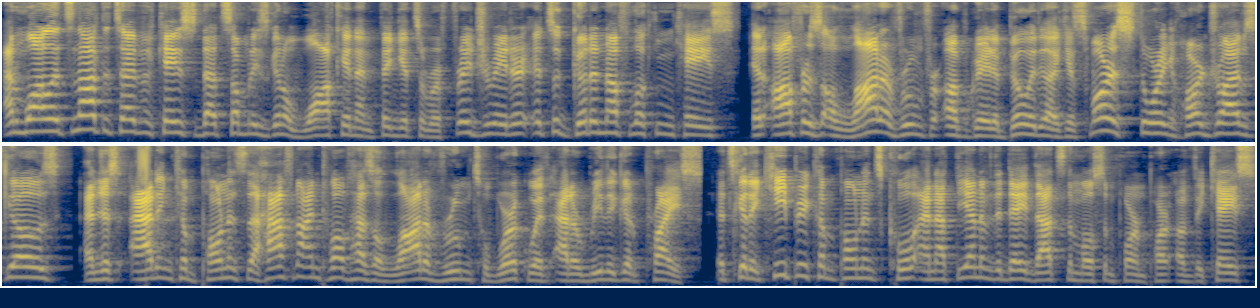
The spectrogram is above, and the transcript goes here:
and while it's not the type of case that somebody's gonna walk in and think it's a refrigerator, it's a good enough looking case. It offers a lot of room for upgradability, like as far as storing hard drives goes, and just adding components, the HAF 912 has a lot of room to work with at a really good price. It's gonna keep your components cool, and at the end of the day, that's the most important part of the case.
